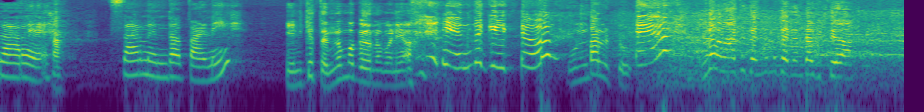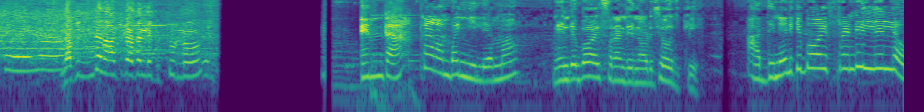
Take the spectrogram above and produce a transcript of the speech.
സാറേ. സാറിന് എന്താ പണി? എനിക്ക് തെങ്ങമ്മ കയറുന്ന പണിയാ. എന്ത് കിട്ടു? ഉണ്ടാ കിട്ടൂ. നിങ്ങളെ നാട്ടിൽ തെങ്ങമ്മ കയറി എന്താ കിട്ടുക? നാട്ടിൽ അതല്ലേ കിട്ടുള്ളൂ? എന്താ? കാണാൻ ഭംഗിയില്ലേ അമ്മ? നിന്റെ ബോയ് ഫ്രണ്ടിനോട് ചോദിക്കി. അതിനെനിക്ക് ബോയ് ഫ്രണ്ട് ഇല്ലല്ലോ.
